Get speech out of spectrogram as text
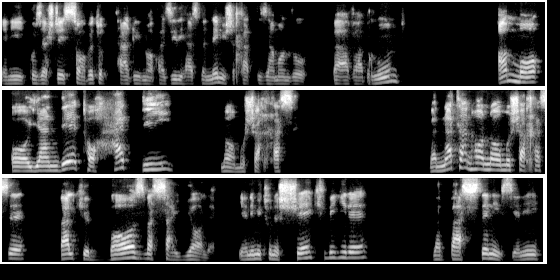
یعنی گذشته ثابت و تغییر ناپذیری هست و نمیشه خط زمان رو به عقب روند اما آینده تا حدی نامشخصه. و نه تنها نامشخصه بلکه باز و سیاله. یعنی می‌تونه شکل بگیره و بسته نیست. یعنی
